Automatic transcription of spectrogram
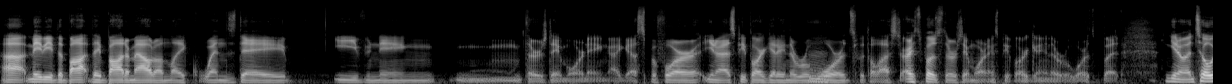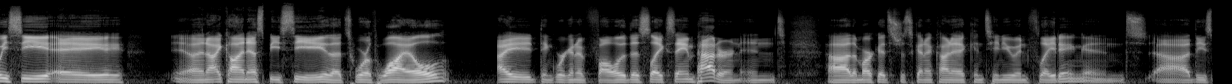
Uh, maybe the bot they bottom out on like Wednesday evening Thursday morning, I guess, before, you know, as people are getting their hmm. rewards mm. with the last, I suppose Thursday mornings people are getting their rewards, but, you know, until we see a, an icon SBC that's worthwhile, I think we're going to follow this like same pattern and uh, the market's just going to kind of continue inflating and uh, these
